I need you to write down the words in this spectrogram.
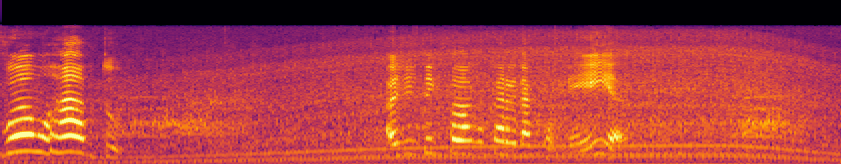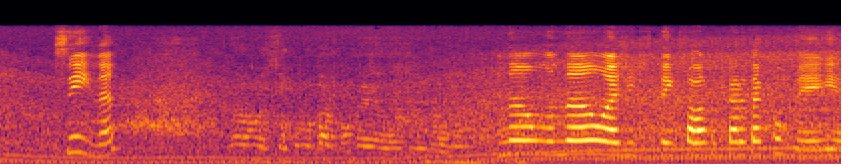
Vamos, rápido! A gente tem que falar com o cara da colmeia? Sim, né? Não, é só colocar a colmeia lá no lugar. Não, não, a gente tem que falar com o cara da colmeia.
